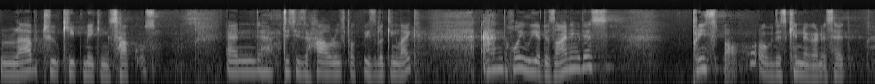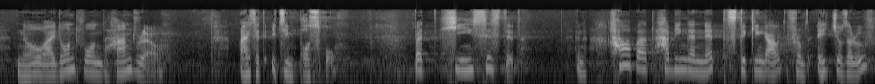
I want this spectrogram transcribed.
love to keep making circles. And this is how rooftop is looking like. And when we are designing this, principal of this kindergarten said, no, I don't want handrail. I said, it's impossible. But he insisted. And how about having a net sticking out from the edge of the roof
